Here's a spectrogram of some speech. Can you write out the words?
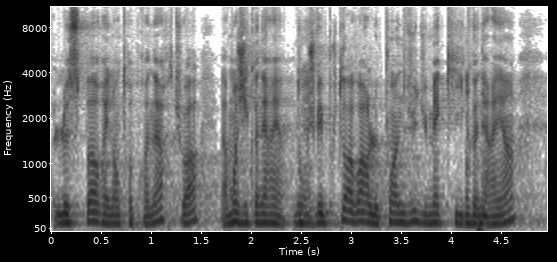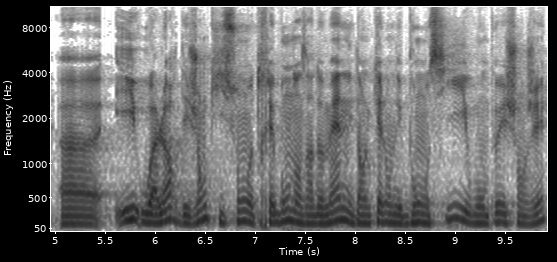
le sport et l'entrepreneur, tu vois, bah moi j'y connais rien. Donc je vais plutôt avoir le point de vue du mec qui y Mhm. connaît rien. Euh, et ou alors des gens qui sont très bons dans un domaine et dans lequel on est bon aussi et où on peut échanger,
